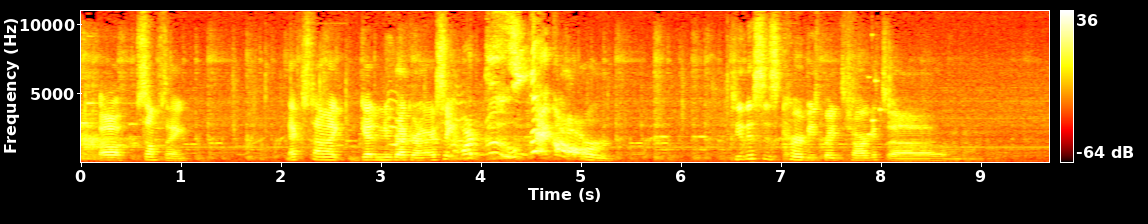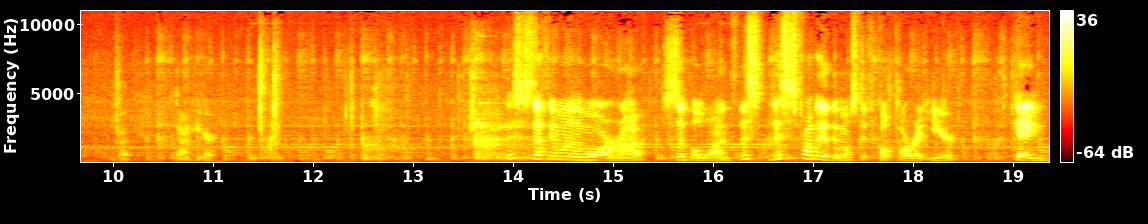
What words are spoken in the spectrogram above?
uh, something. Next time I get a new record, I'm gonna say, a new record! See, this is Kirby's Break the Targets, uh, okay, down here. This is definitely one of the more, uh, simple ones. This, this is probably the most difficult part right here. Getting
